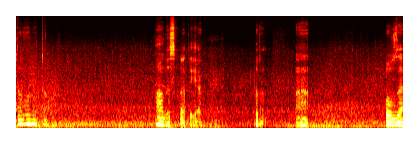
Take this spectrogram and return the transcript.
То воно так. Але з хати як? Що там? Ага. Повзе.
